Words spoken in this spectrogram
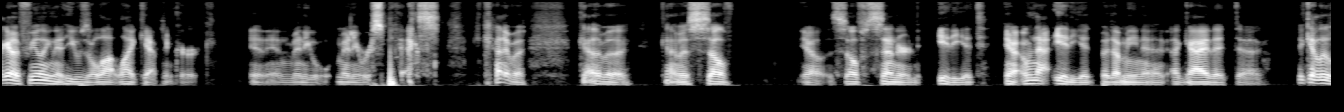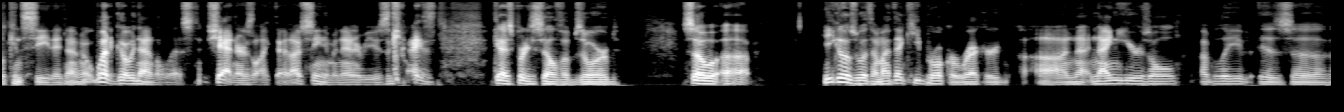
I got a feeling that he was a lot like Captain Kirk in, in many many respects. kind of a kind of a kind of a self you know self-centered idiot. You know, not idiot, but I mean a, a guy that uh, they get a little conceited. I mean, what go down the list? Shatner's like that. I've seen him in interviews. The guy's the guy's pretty self-absorbed. So uh, he goes with him. I think he broke a record. Uh, ni- 90 years old, I believe, is uh,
